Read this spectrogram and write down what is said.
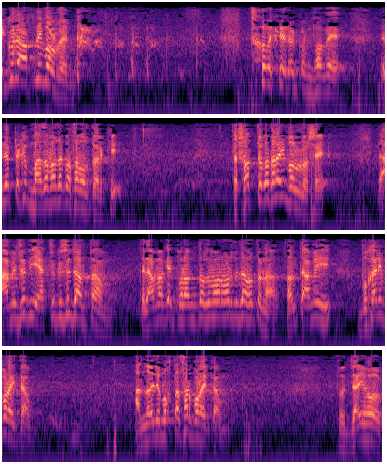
এগুলো আপনি বলবেন। তো এরকম ভাবে এই লোকটা খুব মাজা মাজা কথা বলতো আর কি। তো সত্য কথাটাই বলল সে। আমি যদি এত কিছু জানতাম, তাহলে আমাকে কোরআন তর্জমা পরামর্শ দেওয়া হতো না। তাহলে তো আমি বুখারি পড়াইতাম, আর নইলে মুক্তাসার পড়াইতাম। তো যাই হোক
